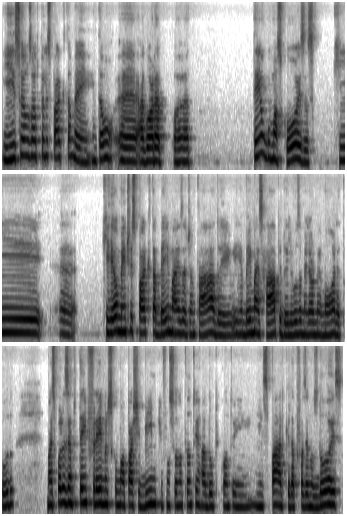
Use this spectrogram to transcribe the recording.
e isso é usado pelo Spark também. Então, é, agora, uh, tem algumas coisas que, é, que realmente o Spark está bem mais adiantado e, e é bem mais rápido, ele usa melhor memória, tudo. Mas, por exemplo, tem frameworks como a Apache Beam, que funciona tanto em Hadoop quanto em, em Spark, dá para fazer nos dois.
